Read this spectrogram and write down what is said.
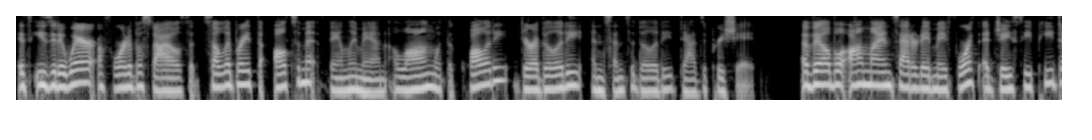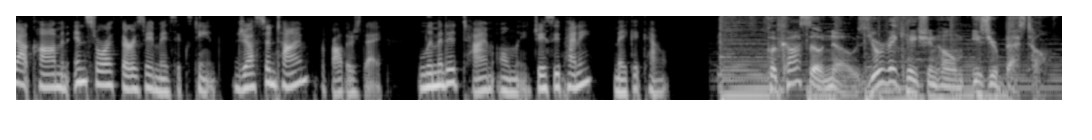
It's easy to wear, affordable styles that celebrate the ultimate family man, along with the quality, durability, and sensibility dads appreciate. Available online Saturday, May 4th at jcp.com and in store Thursday, May 16th, just in time for Father's Day. Limited time only. JCPenney, make it count. Pacaso knows your vacation home is your best home.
